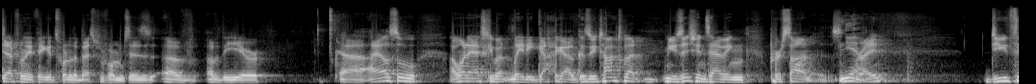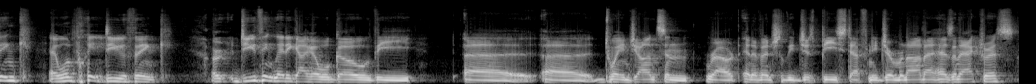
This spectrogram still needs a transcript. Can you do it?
definitely think it's one of the best performances of of the year. Uh, I also I want to ask you about Lady Gaga because we talked about musicians having personas, yeah. right? Do you think at what point do you think or do you think Lady Gaga will go the uh, uh, Dwayne Johnson route and eventually just be Stefani Germanotta as an actress,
